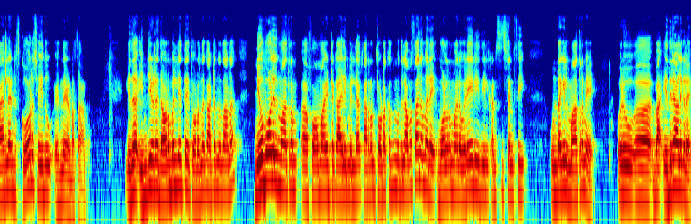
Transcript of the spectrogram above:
അയർലൻഡ് സ്കോർ ചെയ്തു എന്നയിടത്താണ്. ഇത് ഇന്ത്യയുടെ ദൗർബല്യത്തെ തുറന്നു കാട്ടുന്നതാണ്. ന്യൂ ബോളിൽ മാത്രം ഫോമായിട്ട് കാര്യമില്ല. കാരണം തുടക്കം മുതൽ അവസാനം വരെ ബോളർമാർ ഒരേ രീതിയിൽ കൺസിസ്റ്റൻസി ഉണ്ടെങ്കിൽ മാത്രമേ ഒരു എതിരാളികളെ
